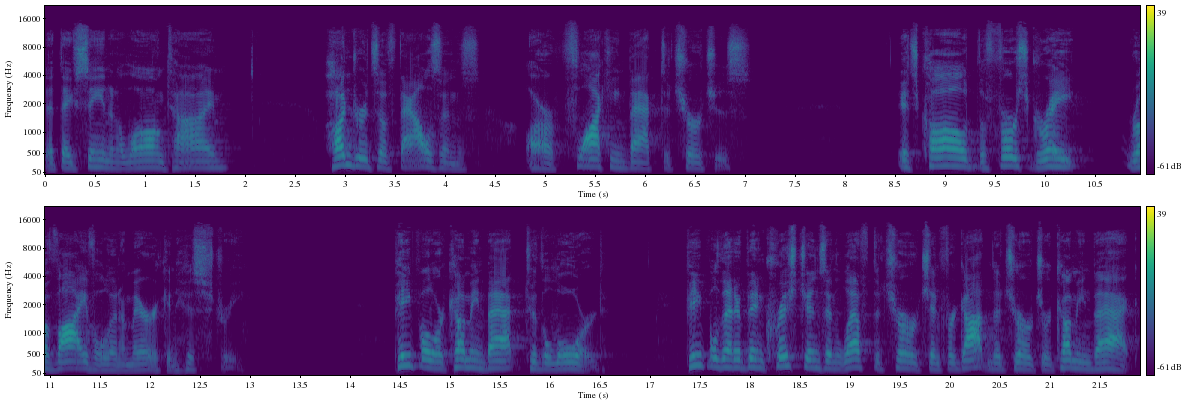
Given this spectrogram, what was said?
that they've seen in a long time, hundreds of thousands are flocking back to churches. It's called the first great revival in American history. People are coming back to the Lord. People that have been Christians and left the church and forgotten the church are coming back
